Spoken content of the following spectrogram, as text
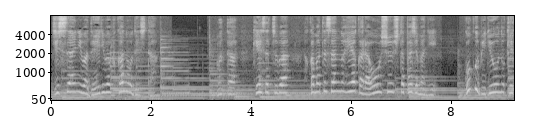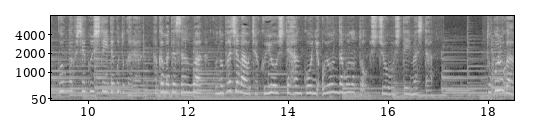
実際には出入りは不可能でした。また警察は袴田さんの部屋から押収したパジャマにごく微量の血痕が付着していたことから袴田さんはこのパジャマを着用して犯行に及んだものと主張をしていました。ところが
